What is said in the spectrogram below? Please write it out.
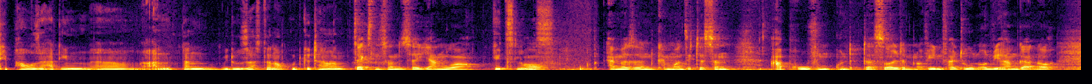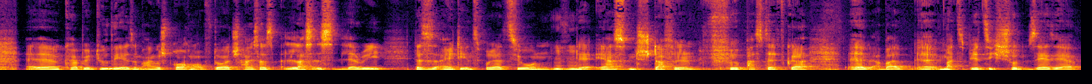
Die Pause hat ihm äh, an, dann, wie du sagst, dann auch gut getan. 26. Januar Geht's los. auf Amazon kann man sich das dann abrufen und das sollte man auf jeden Fall tun. Und wir haben gerade noch äh, Curb Your Enthusiasm angesprochen. Auf Deutsch heißt das Lass es Larry. Das ist eigentlich die Inspiration Mhm. der ersten Staffeln für Pastewka, äh, aber äh, emanzipiert sich schon sehr, sehr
